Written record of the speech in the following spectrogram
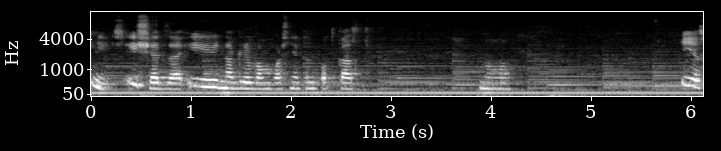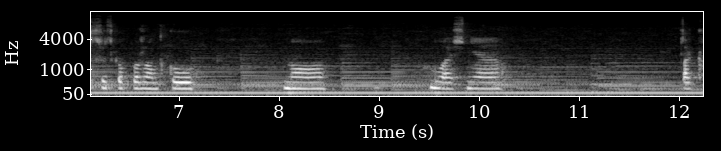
i nic, i siedzę i nagrywam właśnie ten podcast. No, i jest wszystko w porządku. No, właśnie tak.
